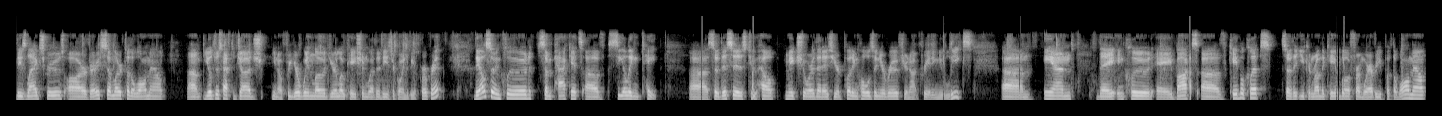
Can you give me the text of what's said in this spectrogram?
These lag screws are very similar to the wall mount. Um, you'll just have to judge, you know, for your wind load, your location, whether these are going to be appropriate. They also include some packets of sealing tape. Uh, so this is to help make sure that as you're putting holes in your roof, you're not creating new leaks. Um, and they include a box of cable clips so that you can run the cable from wherever you put the wall mount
